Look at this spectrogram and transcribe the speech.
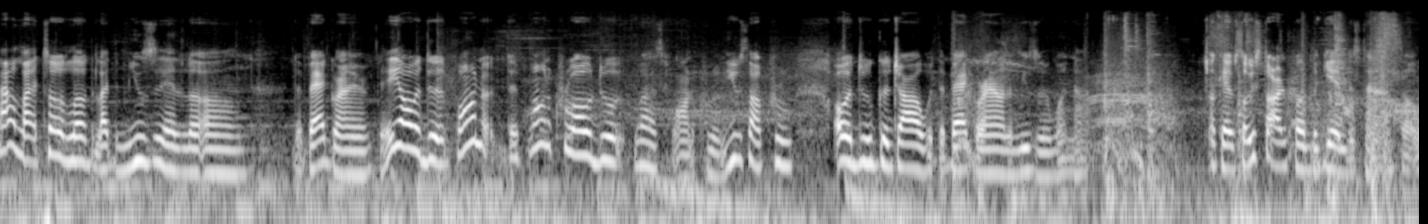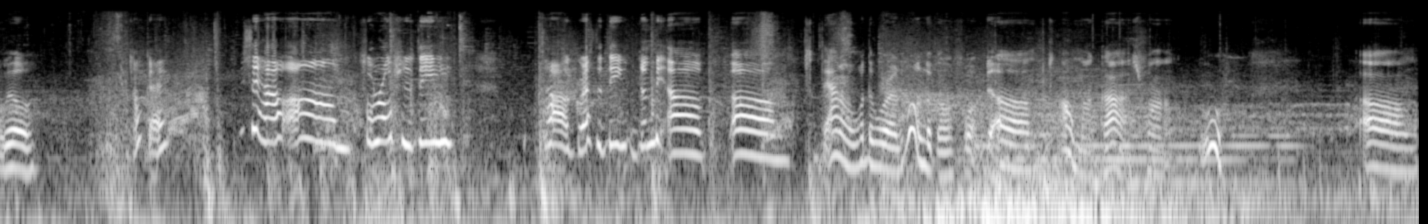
I like totally love like the music and the um the background. They always do. Fauna, the Fauna crew always do. Well, it's Fauna crew. Ubisoft crew always do a good job with the background and music and whatnot. Okay, so we're starting from the beginning this time. So we'll. Okay. You see how um ferocious the how aggressive the the uh um I don't know what the word I'm looking for. Um oh my gosh, fam. Ooh. Um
